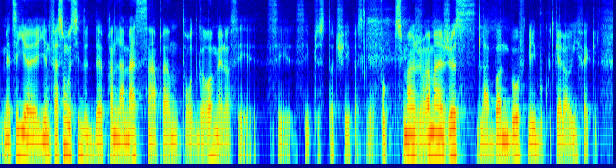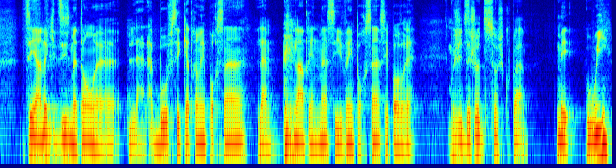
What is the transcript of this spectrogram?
Mais tu sais, il y, a- il y a une façon aussi de, de prendre la masse sans prendre trop de gras, mais là, c'est, plus touché parce qu'il faut que tu manges vraiment juste de la bonne bouffe, mais beaucoup de calories. Fait que, Tu sais, il y en a qui disent, mettons, euh, la, la bouffe, c'est 80 la- l'entraînement, c'est 20% c'est pas vrai. moi, j'ai déjà dit ça, je suis coupable. Mais oui,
